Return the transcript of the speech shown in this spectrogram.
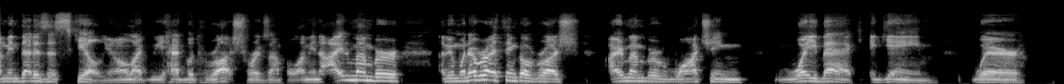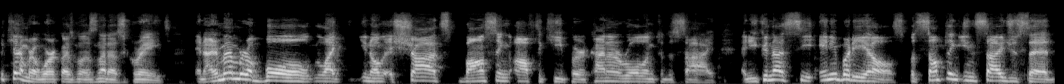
I mean, that is a skill, you know, like we had with Rush, for example. I mean, I remember, I mean, whenever I think of Rush, I remember watching way back a game where the camera work was, was not as great. And I remember a ball, like, you know, a shot bouncing off the keeper, kind of rolling to the side. And you could not see anybody else, but something inside you said,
